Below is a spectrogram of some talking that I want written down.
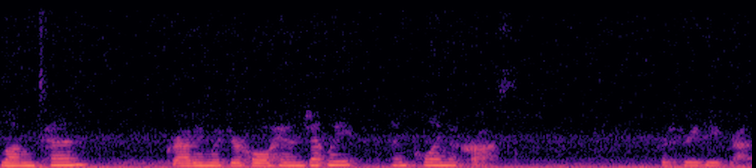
lung 10, grabbing with your whole hand gently and pulling across for three deep breaths.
